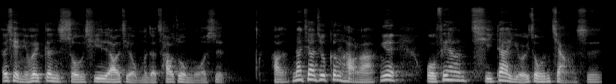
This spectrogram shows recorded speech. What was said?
而且你会更熟悉了解我们的操作模式。好，那这样就更好啦，因为我非常期待有一种讲师，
